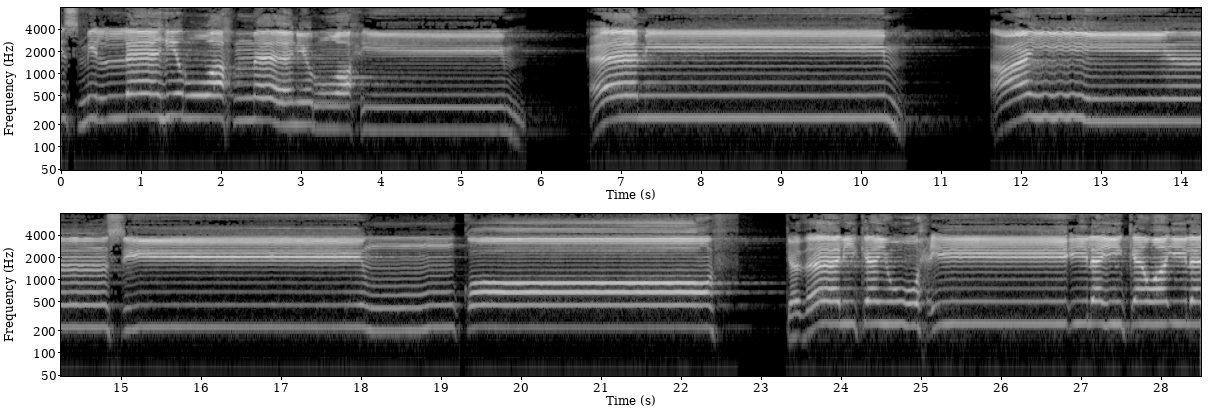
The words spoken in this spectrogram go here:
بسم الله الرحمن الرحيم. حميم. عين سين. قاف. كذلك يوحي إليك وإلى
